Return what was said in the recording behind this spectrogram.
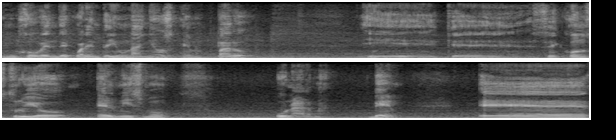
un joven de 41 años en paro y que se construyó él mismo un arma. Bien, eh,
